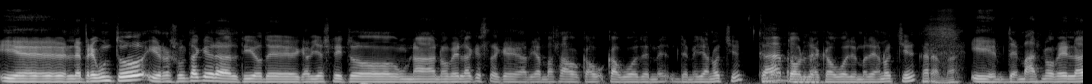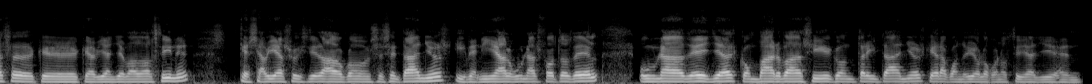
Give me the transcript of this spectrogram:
y eh, le pregunto y resulta que era el tío de, que había escrito una novela que, que había basado Cabo, de, Medianoche, el autor de Cabo de Medianoche, y de más novelas eh, que, que, habían llevado al cine, que se había suicidado con 60 años y venía algunas fotos de él, una de ellas con barba así con 30 años, que era cuando yo lo conocí allí en,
